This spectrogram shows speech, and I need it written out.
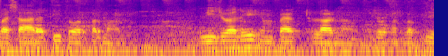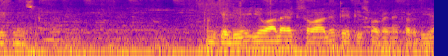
बसारती तौर पर मालूम विजुअली इम्पैक्ट लर्नर जो मतलब देख नहीं सकते। उनके लिए ये वाला एक सवाल है, तैंतीसवा मैंने कर दिया,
